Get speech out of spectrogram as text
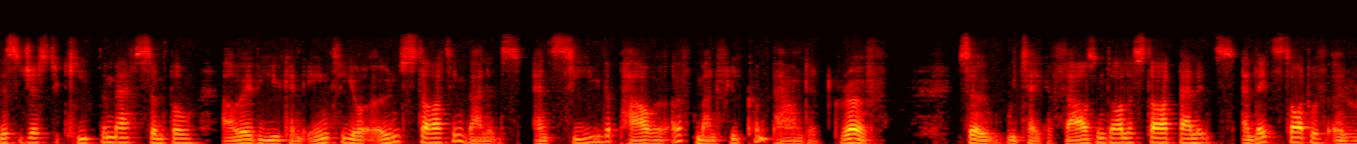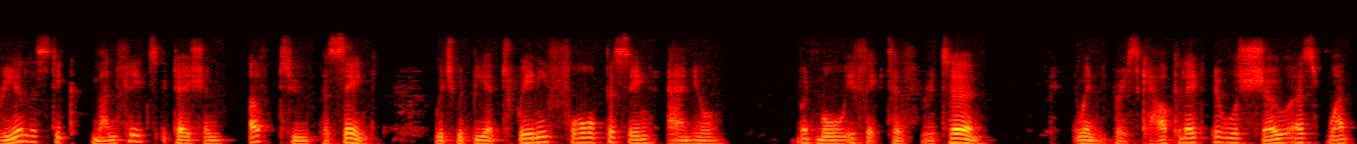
This is just to keep the math simple. However, you can enter your own starting balance and see the power of monthly compounded growth. So we take a thousand dollar start balance and let's start with a realistic monthly expectation of 2%, which would be a 24% annual but more effective return. When we press calculate, it will show us what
